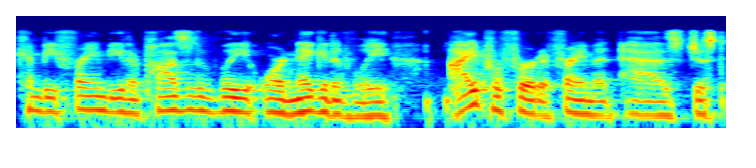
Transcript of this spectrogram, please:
can be framed either positively or negatively. I prefer to frame it as just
